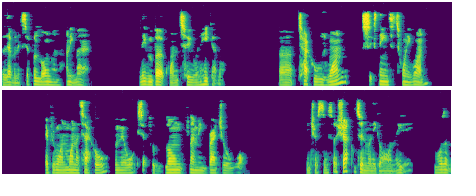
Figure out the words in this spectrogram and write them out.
11 except for Long and Honeyman. And even Burke won two when he came off. Uh, tackles won, 16 to 21. Everyone won a tackle for Millwall except for Long, Flemming, Bradshaw, Watt. Interesting. So Shackleton, when he got on, he, he wasn't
